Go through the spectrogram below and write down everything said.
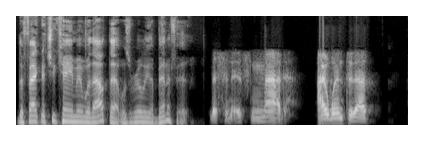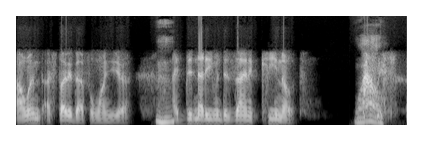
the fact that you came in without that was really a benefit. Listen, it's mad. I went to that. I went. I studied that for one year. Mm-hmm. I did not even design a keynote. Wow.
